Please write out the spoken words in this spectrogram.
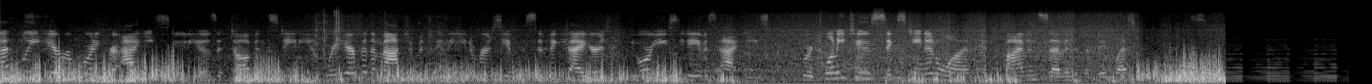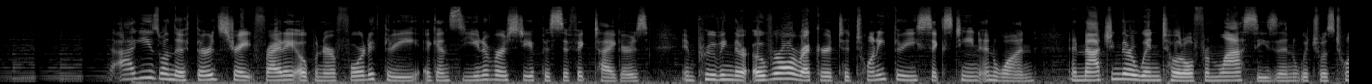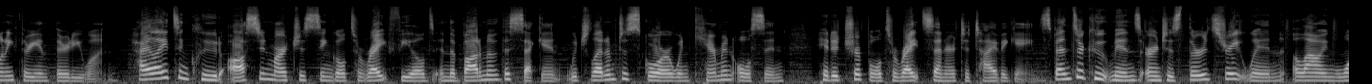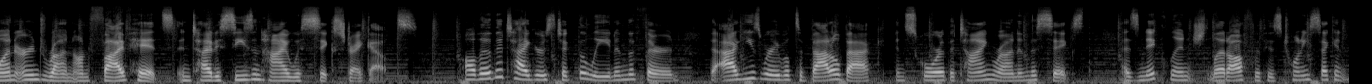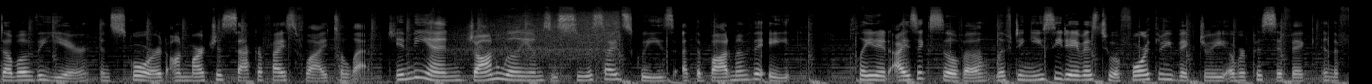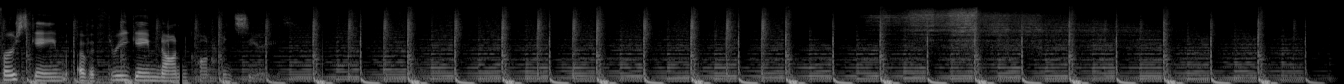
Beth Lee here reporting for Aggie Studios at Dobbins Stadium. We're here for the matchup between the University of Pacific Tigers and your UC Davis Aggies, who are 22, 16, and 1, and 5 and 7 in the Big West Aggies won their third straight Friday opener 4 3 against the University of Pacific Tigers, improving their overall record to 23, 16, and 1 and matching their win total from last season, which was 23 and 31. Highlights include Austin March's single to right field in the bottom of the second, which led him to score when Cameron Olson hit a triple to right center to tie the game. Spencer Koopmans earned his third straight win, allowing one earned run on five hits and tied a season high with six strikeouts. Although the Tigers took the lead in the third, the Aggies were able to battle back and score the tying run in the sixth as Nick Lynch led off with his 22nd double of the year and scored on March's sacrifice fly to left. In the end, John Williams' suicide squeeze at the bottom of the eighth plated Isaac Silva, lifting UC Davis to a 4 3 victory over Pacific in the first game of a three game non conference series.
